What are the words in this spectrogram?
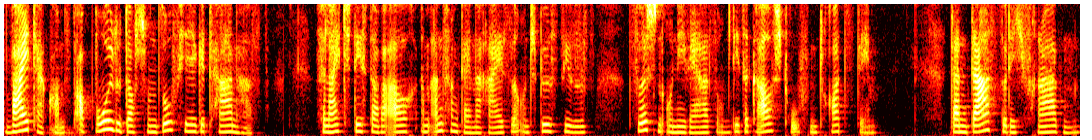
weiterkommst, obwohl du doch schon so viel getan hast. Vielleicht stehst du aber auch am Anfang deiner Reise und spürst dieses Zwischenuniversum, diese Graustufen trotzdem, dann darfst du dich fragen,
